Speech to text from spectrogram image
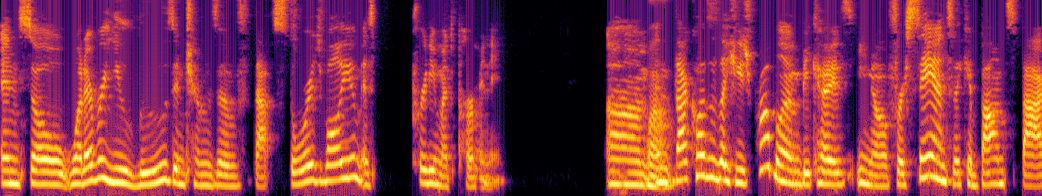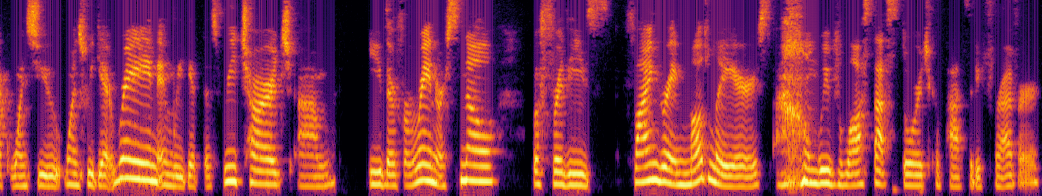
And so whatever you lose in terms of that storage volume is pretty much permanent. Um, wow. and that causes a huge problem because, you know, for sands, they can bounce back once you, once we get rain and we get this recharge, um, either from rain or snow. But for these fine grain mud layers, um, we've lost that storage capacity forever.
